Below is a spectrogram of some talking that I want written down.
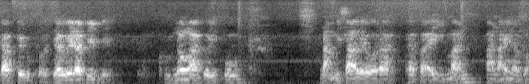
Kabeh ku jawe rapi piye. Gunung aku iku nak misale ora bapak iman, anake napa?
